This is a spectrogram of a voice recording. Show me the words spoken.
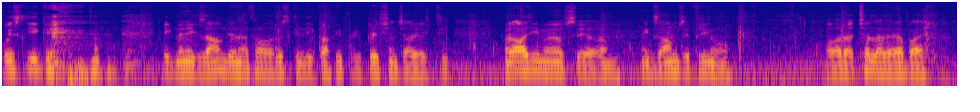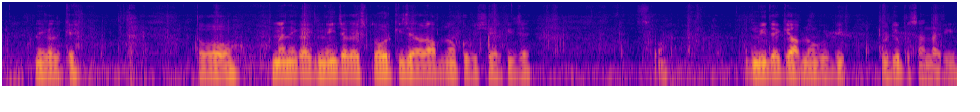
वो इसलिए कि एक मैंने एग्ज़ाम देना था और उसके लिए काफ़ी प्रिपरेशन चल रही थी। और आज ही मैं उससे एग्ज़ाम से फ्री हूँ और अच्छा लग रहा है बाहर निकल के। तो मैंने कहा एक नई जगह एक्सप्लोर की जाए और आप लोगों को भी शेयर की जाए उम्मीद है कि आप लोगों को भी वीडियो पसंद आएगी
